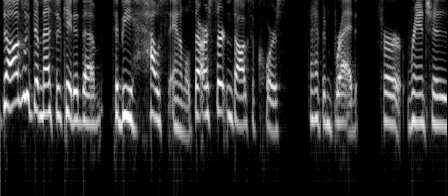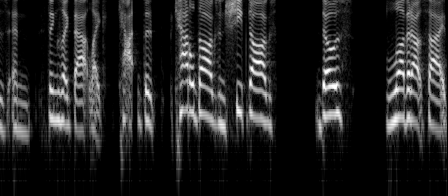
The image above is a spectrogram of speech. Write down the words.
dogs, we've domesticated them to be house animals. There are certain dogs, of course, that have been bred for ranches and things like that, like cat, the cattle dogs and sheep dogs. Those love it outside.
